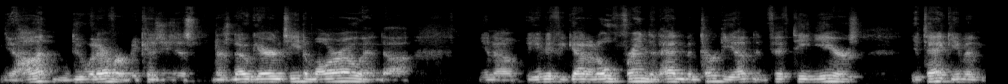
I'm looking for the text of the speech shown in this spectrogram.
you hunt and do whatever because you just there's no guarantee tomorrow. And uh, you know even if you got an old friend that hadn't been turkey hunting in 15 years you take him and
